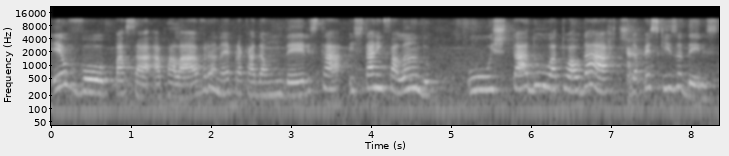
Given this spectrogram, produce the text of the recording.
Eu vou passar a palavra né, para cada um deles tá, estarem falando o estado atual da arte, da pesquisa deles.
